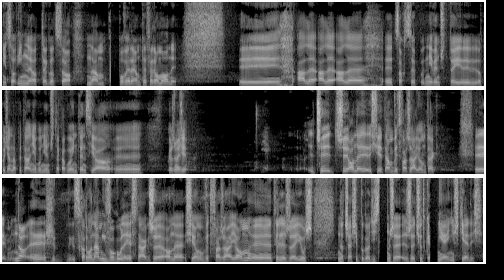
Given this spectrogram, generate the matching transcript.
nieco inne od tego, co nam powiadają te feromony. Yy, ale, ale, ale yy, co chcę, nie wiem, czy tutaj yy, odpowiedziałem na pytanie, bo nie wiem, czy taka była intencja. Yy, w każdym razie, czy, czy one się tam wytwarzają, tak? Y, No, y, z hormonami w ogóle jest tak, że one się wytwarzają, y, tyle że już no, trzeba się pogodzić z tym, że, że ciutkę mniej niż kiedyś.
